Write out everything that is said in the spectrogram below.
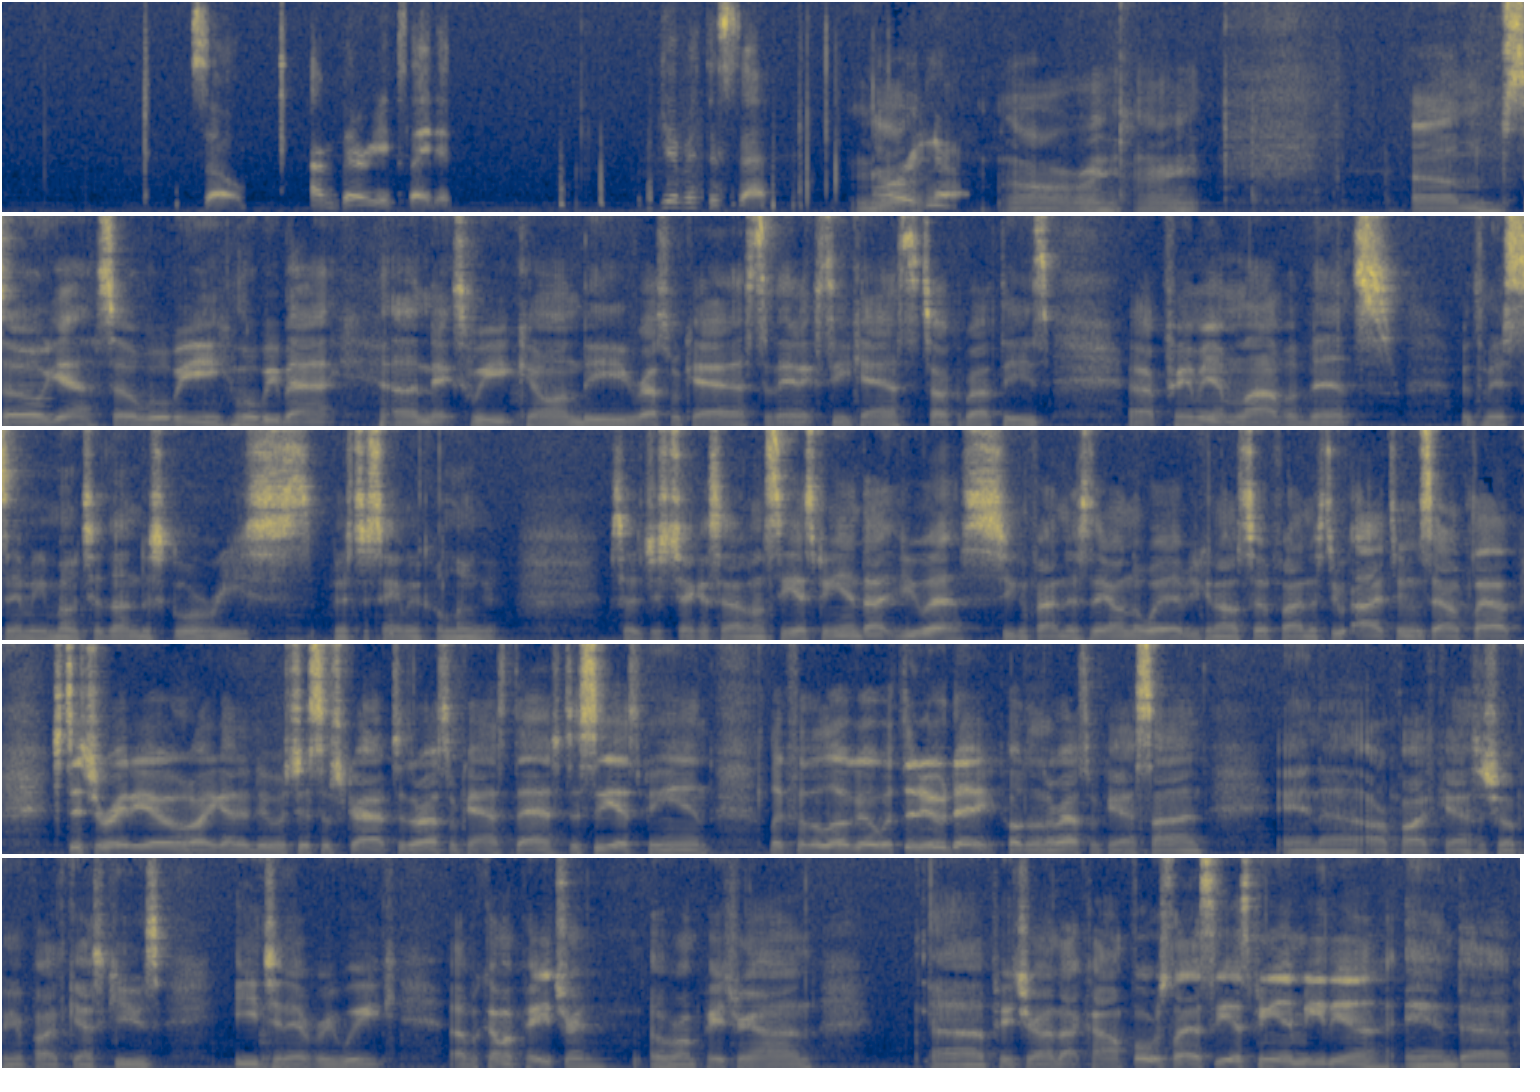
So I'm very excited. Give it to Seth. Right now. All right, all right. Um, so yeah, so we'll be we'll be back uh, next week on the WrestleCast and the NXT Cast to talk about these uh, premium live events with Miss Simi, Mo the underscore Reese, Mr. Samuel Kalunga. So just check us out on CSPN.us. You can find us there on the web. You can also find us through iTunes, SoundCloud, Stitcher Radio. All you got to do is just subscribe to the WrestleCast dash to CSPN. Look for the logo with the new day. Hold on the WrestleCast sign. And uh, our podcast will show up in your podcast queues each and every week. Uh, become a patron over on Patreon, uh, patreon.com forward slash CSPN Media, and uh,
